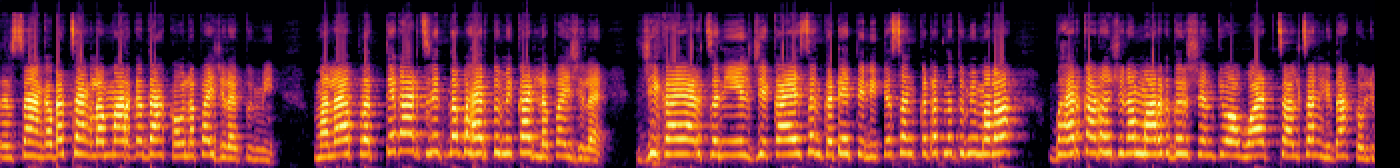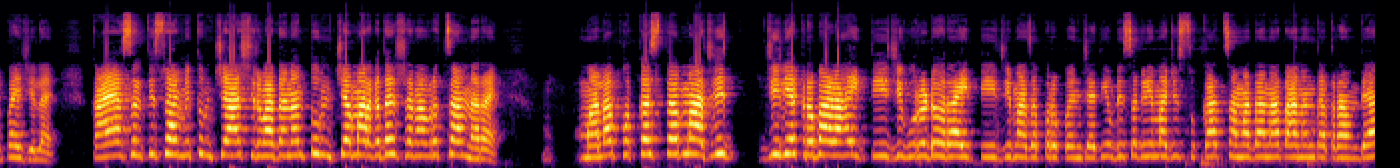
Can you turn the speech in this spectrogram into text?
तर सांगा बा चांगला मार्ग दाखवला पाहिजे तुम्ही. मला प्रत्येक अडचणीतनं बाहेर तुम्ही काढलं पाहिजे जी काय अडचण येईल जे काय संकट येतील त्या संकटातनं तुम्ही मला बाहेर काढून शिना मार्गदर्शन किंवा वाटचाल चांगली दाखवली पाहिजे काय असेल ती स्वामी तुमच्या आशीर्वादानं तुमच्या मार्गदर्शनावरच चालणार आहे. मला फक्त माझी जी लेकरं बाळ आहेत ती जी गुरढोर आहेत ती जी माझा प्रपंच आहे एवढी सगळी माझी सुखात समाधानात आनंदात राहून द्या.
